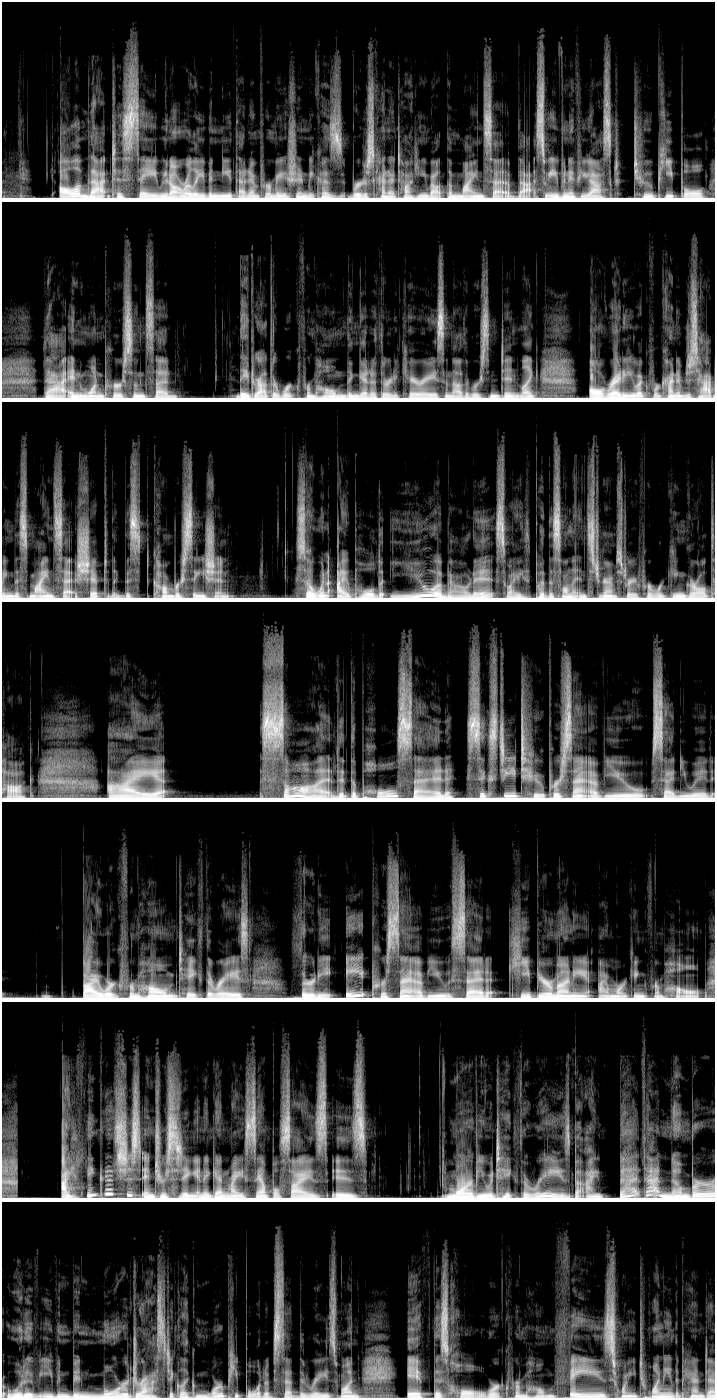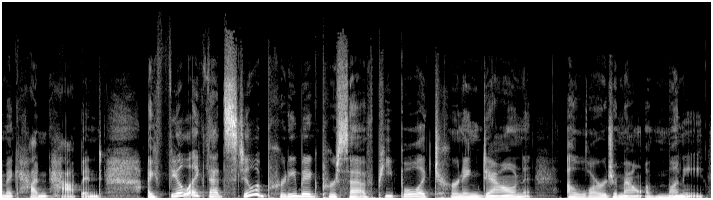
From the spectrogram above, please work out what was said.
all of that to say, we don't really even need that information because we're just kind of talking about the mindset of that. So even if you asked two people that and one person said, they'd rather work from home than get a 30k raise and the other person didn't like already like we're kind of just having this mindset shift like this conversation so when i pulled you about it so i put this on the instagram story for working girl talk i saw that the poll said 62% of you said you would bye work from home, take the raise. 38% of you said, keep your money, I'm working from home. I think that's just interesting. And again, my sample size is more of you would take the raise, but I bet that number would have even been more drastic. Like more people would have said the raise one if this whole work from home phase, 2020, the pandemic hadn't happened. I feel like that's still a pretty big percent of people like turning down a large amount of money.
